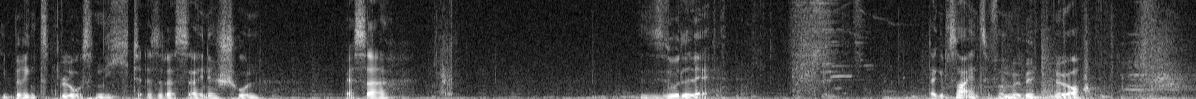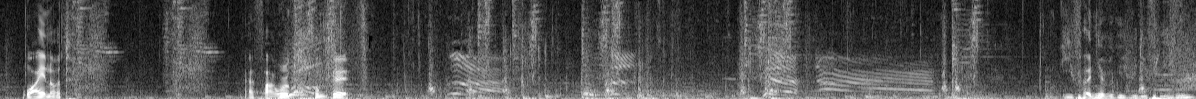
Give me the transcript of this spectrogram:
Die bringt bloß nicht. Also das seine schon besser. Sudle. Da gibt es noch einen zu vermöbeln. Ja. Why not? Erfahrungspunkte. Die fallen ja wirklich wie die Fliegen.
